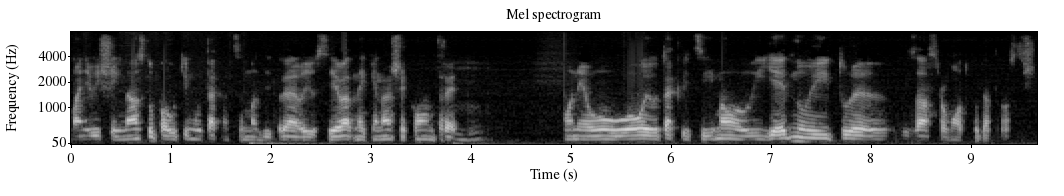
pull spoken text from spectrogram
manje više i nastupa u tim utakmicama gdje trebaju sjevati neke naše kontre. Mhm. On je u, ovoj utakmici imao jednu i tu je zastrom otkuda prostiš.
